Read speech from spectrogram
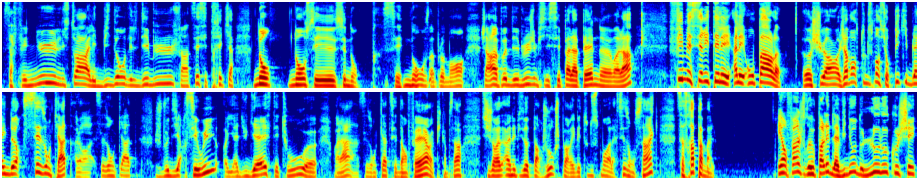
ça fait nul. L'histoire, elle est bidon dès le début. Enfin, tu sais, c'est très. Non, non, c'est, c'est non. c'est non, simplement. J'ai un peu de début, je me suis dit, c'est pas la peine, euh, voilà. Film et série télé. Allez, on parle euh, j'avance tout doucement sur Peaky Blinders saison 4. Alors, saison 4, je veux dire, c'est oui, il y a du guest et tout. Euh, voilà, saison 4, c'est d'enfer. Et puis comme ça, si j'aurai un épisode par jour, je peux arriver tout doucement à la saison 5. Ça sera pas mal. Et enfin, je voudrais vous parler de la vidéo de Lolo Cochet.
